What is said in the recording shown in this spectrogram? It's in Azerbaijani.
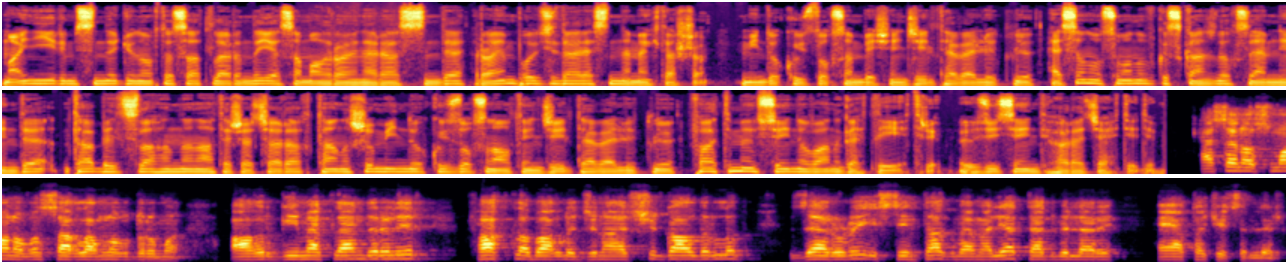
Mayın 20-sində günorta saatlarında Yasamal rayon ərazisində rayon polis idarəsinin əməkdaşı 1995-ci il təvəllüdlü Həsən Osmanov qısqanclıq zəminində tabel silahından atəş açaraq tanışı 1996-cı il təvəllüdlü Fatimə Hüseynovanı qətlə yetirib. Özü isə intihara cəhd edib. Həsən Osmanovun sağlamlıq durumu ağır qiymətləndirilir. Faktla bağlı cinayət işi qaldırılıb, zəruri istintaq və əməliyyat tədbirləri həyata keçirilir.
